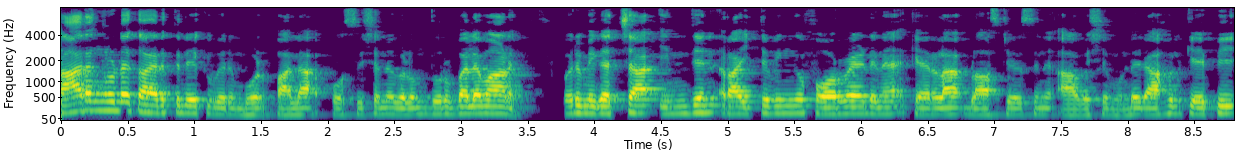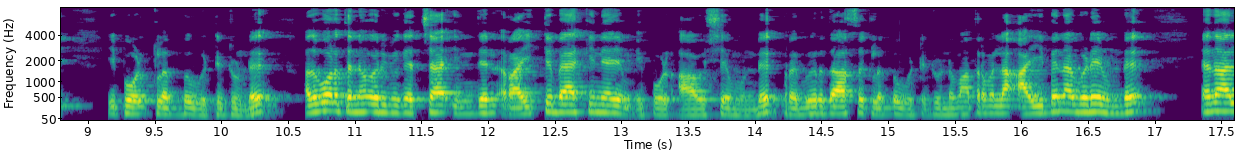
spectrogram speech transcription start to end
താരങ്ങളുടെ കാര്യത്തിലേക്ക് വരുമ്പോൾ പല പൊസിഷനുകളും ദുർബലമാണ്. ഒരു മികച്ച ഇന്ത്യൻ റൈറ്റ് വിങ് ഫോർവേഡിനെ കേരള ബ്ലാസ്റ്റേഴ്സിന് ആവശ്യമുണ്ട്. രാഹുൽ കെ പി ഇപ്പോൾ ക്ലബ്ബ് വിട്ടിട്ടുണ്ട്. അതുപോലെ തന്നെ ഒരു മികച്ച ഇന്ത്യൻ റൈറ്റ് ബാക്കിനെയും ഇപ്പോൾ ആവശ്യമുണ്ട്. പ്രബീർദാസ് ക്ലബ്ബ് വിട്ടിട്ടുണ്ട്. മാത്രമല്ല ഐബൻ അവിടെയുണ്ട് എന്നാൽ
